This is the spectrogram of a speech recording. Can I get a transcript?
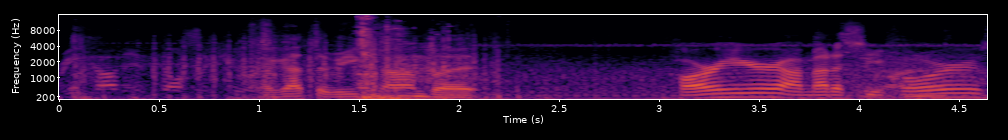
Recon intel secure. I got the recon, but Car here. I'm out of C4s.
